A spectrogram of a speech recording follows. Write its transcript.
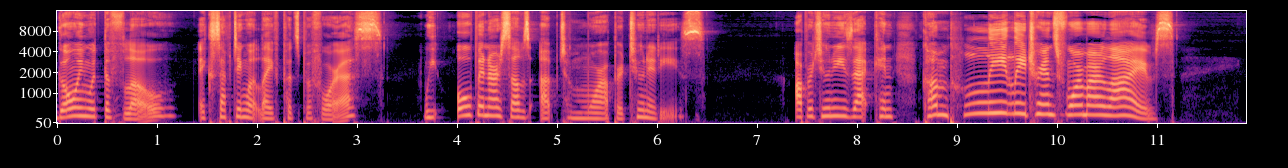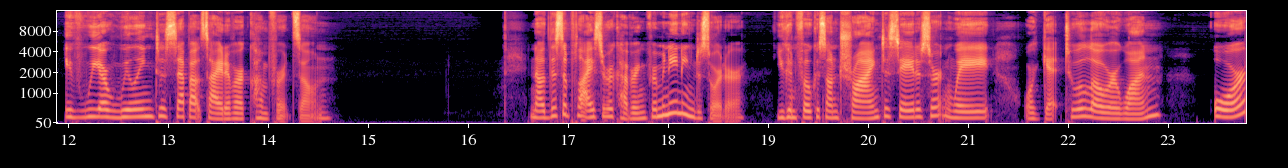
going with the flow, accepting what life puts before us, we open ourselves up to more opportunities. Opportunities that can completely transform our lives if we are willing to step outside of our comfort zone. Now, this applies to recovering from an eating disorder. You can focus on trying to stay at a certain weight or get to a lower one, or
